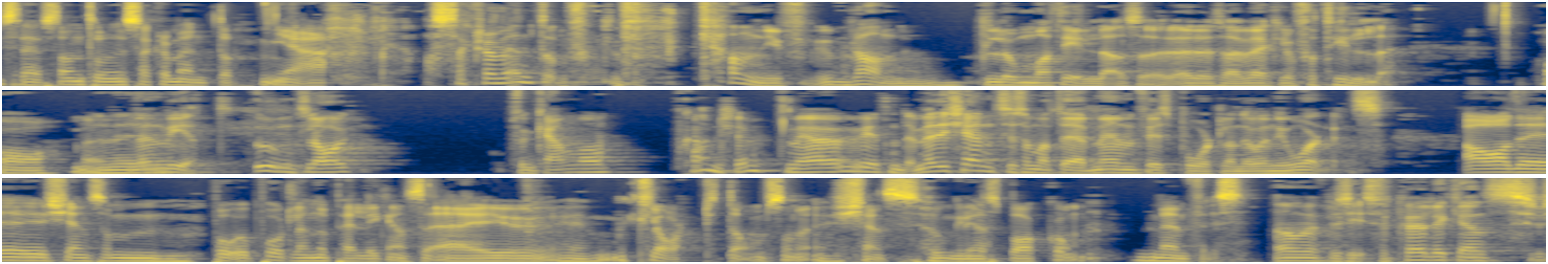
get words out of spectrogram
det, San Antonio Sacramento. Ja. Ja, Sacramento kan ju ibland blomma till alltså, eller så här, verkligen få till det. Ja, men... det- Vem vet? Ungt lag. Som kan vara, kanske, men jag vet inte. Men det känns ju som att det är Memphis, Portland och New Orleans. Ja, det känns som Po- Portland och Pelicans är ju eh, klart de som känns hungrigast bakom Memphis. Ja men precis, för Pelicans,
